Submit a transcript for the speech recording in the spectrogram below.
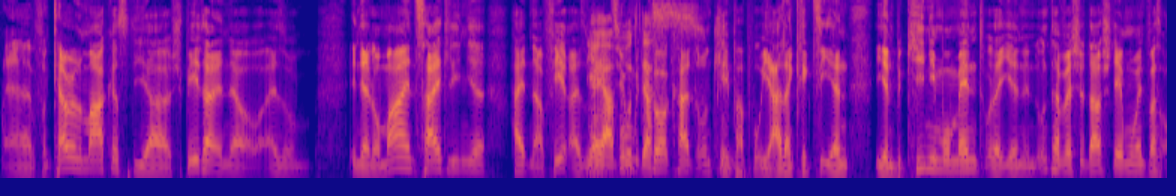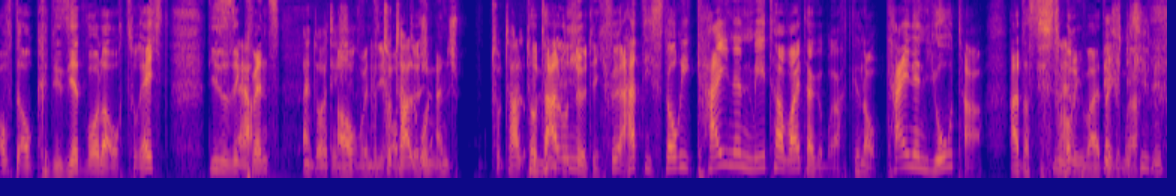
äh, von Carol Marcus, die ja später in der, also in der normalen Zeitlinie halt eine Affäre, also eine ja, Beziehung mit Kirk hat und Papo, ja, dann kriegt sie ihren, ihren Bikini-Moment oder ihren in Unterwäsche darstellen Moment, was oft auch kritisiert wurde, auch zu Recht, diese Sequenz. Ja, eindeutig. Auch wenn sie total optisch total Total unnötig. unnötig. Für, hat die Story keinen Meter weitergebracht. Genau. Keinen Jota hat das die Story ja, weitergebracht. Definitiv nicht.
